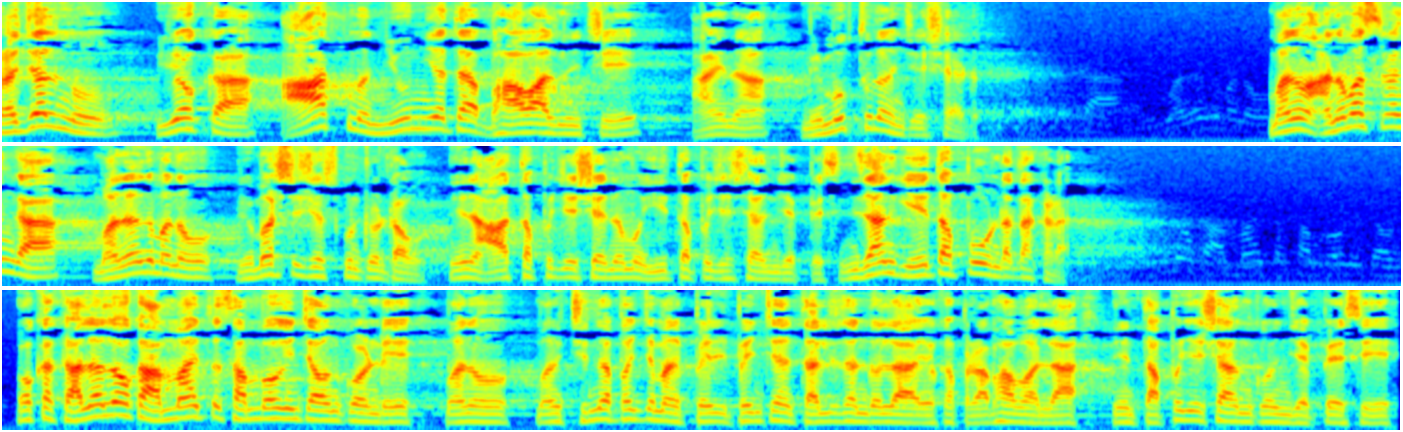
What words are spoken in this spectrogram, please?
ప్రజలను ఈ యొక్క ఆత్మ న్యూన్యత భావాల నుంచి ఆయన విముక్తులను చేశాడు. మనం అనవసరంగా మనల్ని మనం విమర్శ చేసుకుంటుంటాం. నేను ఆ తప్పు చేశానేమో ఈ తప్పు చేశానని చెప్పేసి. నిజానికి ఏ తప్పు ఉండదు అక్కడ. ఒక కళలో ఒక అమ్మాయితో సంభోగించామనుకోండి మనం మన చిన్నప్పటి నుంచి మన పెంచిన తల్లిదండ్రుల యొక్క ప్రభావం వల్ల నేను తప్పు చేశాను అనుకోని చెప్పేసి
